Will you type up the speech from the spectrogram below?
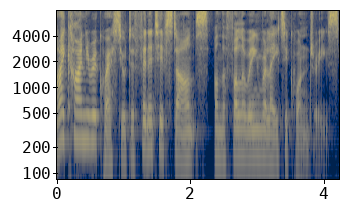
I kindly request your definitive stance on the following related quandaries.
